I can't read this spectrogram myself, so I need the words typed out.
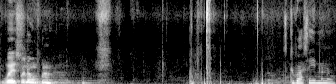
wes. situasi mana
